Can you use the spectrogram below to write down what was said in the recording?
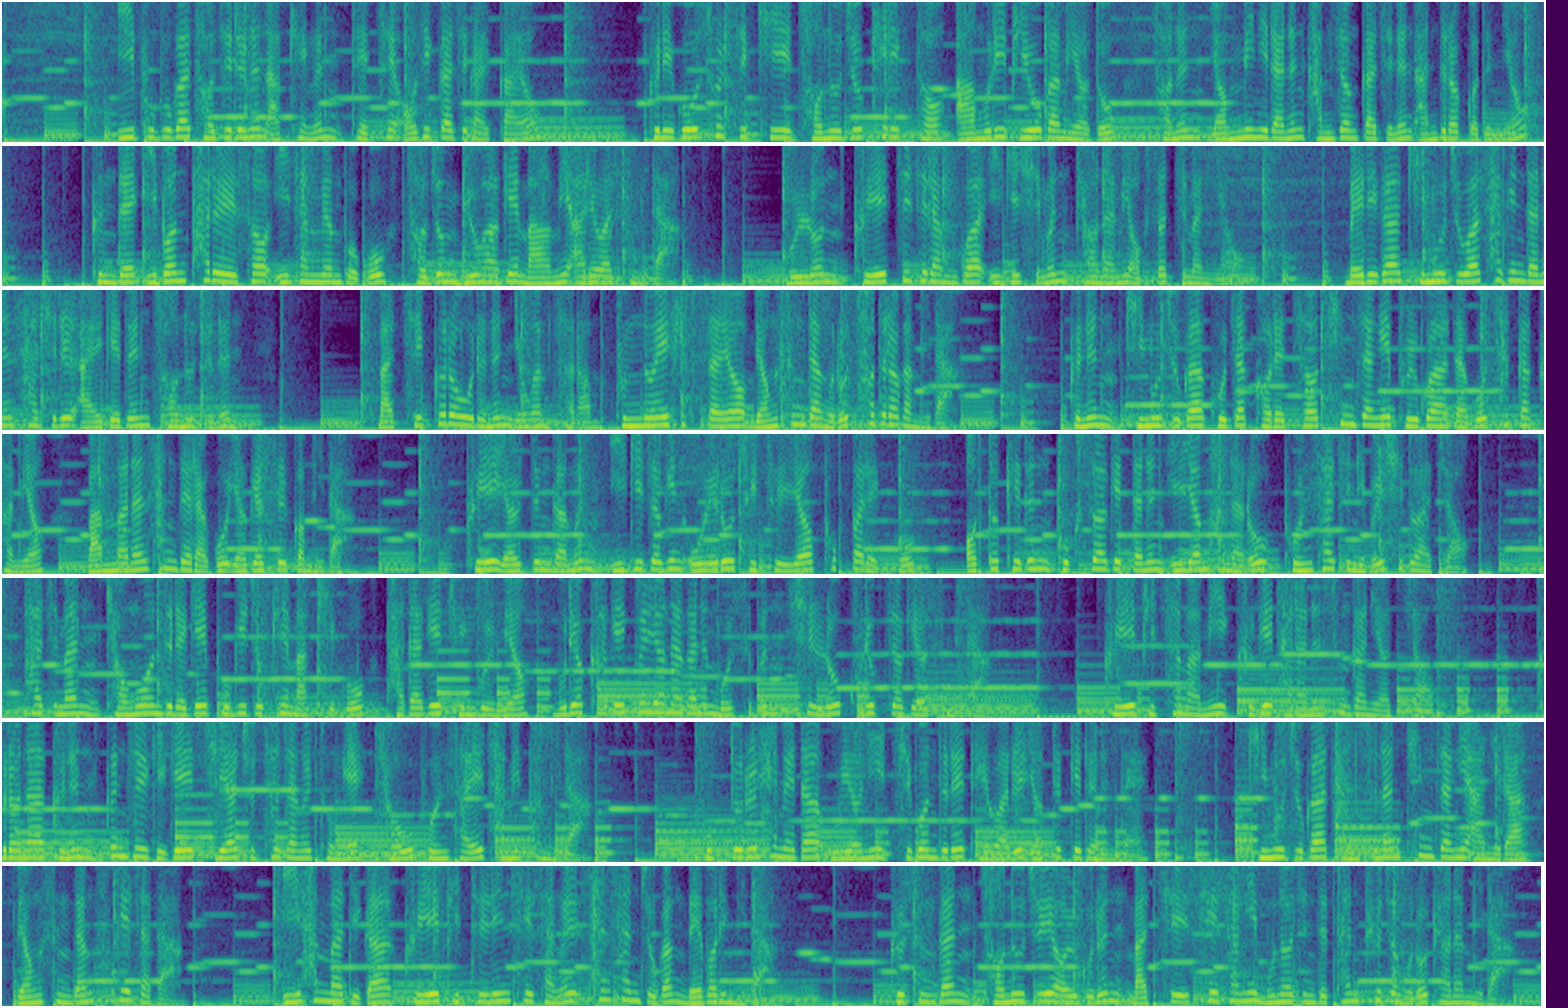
이 부부가 저지르는 악행은 대체 어디까지 갈까요? 그리고 솔직히 전우주 캐릭터 아무리 비호감이어도 저는 연민이라는 감정까지는 안 들었거든요. 근데 이번 8회에서 이 장면 보고 저 좀 묘하게 마음이 아려왔습니다. 물론 그의 찌질함과 이기심은 변함이 없었지만요. 메리가 김우주와 사귄다는 사실을 알게 된 전우주는 마치 끓어오르는 용암처럼 분노에 휩싸여 명승당으로 쳐들어갑니다. 그는 김우주가 고작 거래처 팀장에 불과하다고 착각하며 만만한 상대라고 여겼을 겁니다. 그의 열등감은 이기적인 오해로 뒤틀려 폭발했고 어떻게든 복수하겠다는 일념 하나로 본사 진입을 시도하죠. 하지만 경호원들에게 보기 좋게 막히고 바닥에 뒹굴며 무력하게 끌려나가는 모습은 실로 굴욕적이었습니다. 그 그의 비참함이 극에 달하는 순간이었죠. 그러나 그는 끈질기게 지하 주차장을 통해 겨우 본사에 잠입합니다. 복도를 헤매다 우연히 직원들의 대화를 엿듣게 되는데 김우주가 단순한 팀장이 아니라 명승당 후계자다. 이 한마디가 그의 비틀린 세상을 산산조각 내버립니다. 그 순간 전우주의 얼굴은 마치 세상이 무너진 듯한 표정으로 변합니다.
